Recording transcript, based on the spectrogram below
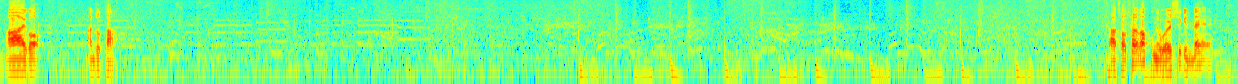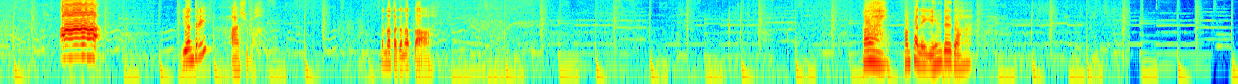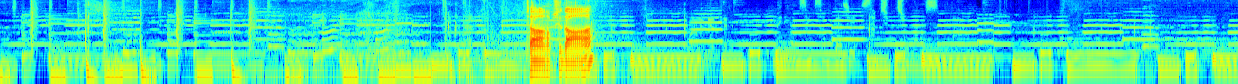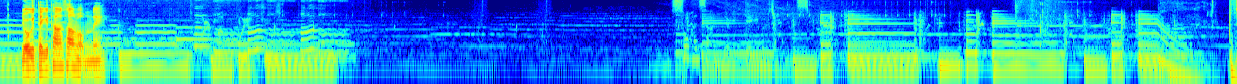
아 이거 안 좋다. 자저 철갑궁의 월식인데. 아! 리안드리? 아씨바 끝났다 끝났다 아, 한판 이기 힘들다. 자, 갑시다. 미니언 생성까지 30초 남았습니다. 여기 대기 타는 사람 없네.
